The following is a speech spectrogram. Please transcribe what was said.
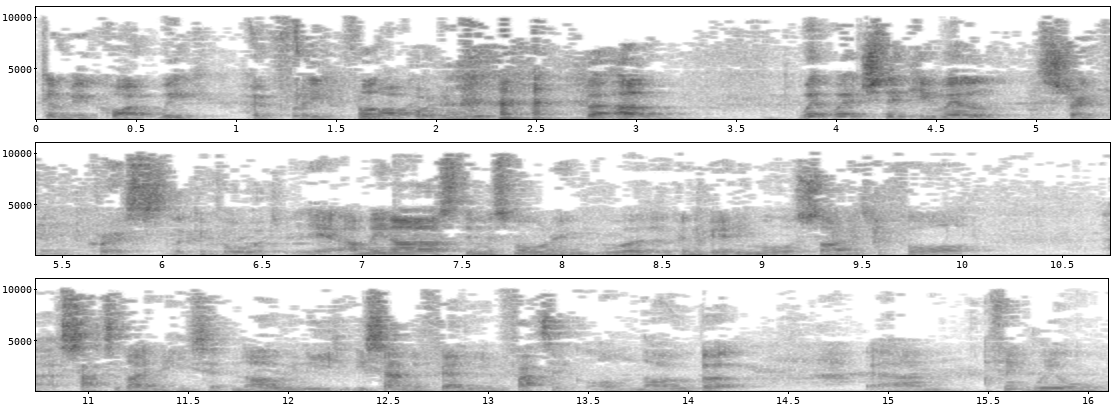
going to be a quiet week, hopefully, from Well- our point of view. But um, where, where do you think he will strengthen, Chris? Looking forward. Yeah, I mean, I asked him this morning were there going to be any more signings before uh, Saturday, and he said no, and he, he sounded fairly emphatic on no. But um, I think we all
